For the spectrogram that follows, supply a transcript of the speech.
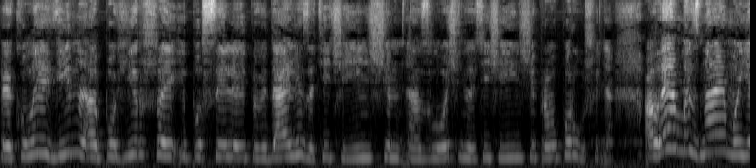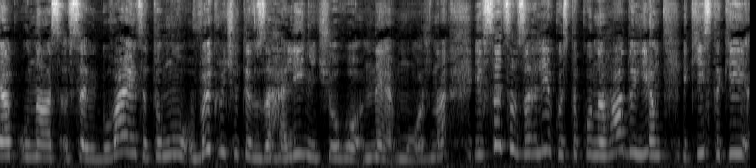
е, коли він е, погіршує і посилює відповідальність за ті чи інші е, злочини, за ті чи інші правопорушення. Але ми знаємо, як у нас все відбувається, тому виключити взагалі нічого не можна. І все це взагалі якось тако нагадує якийсь такий е,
